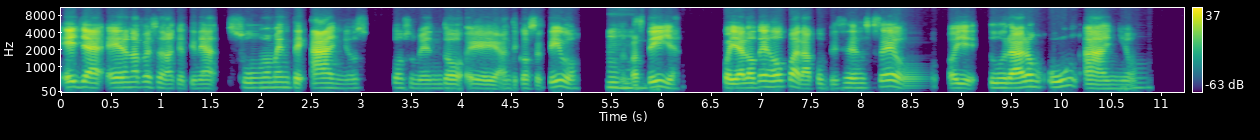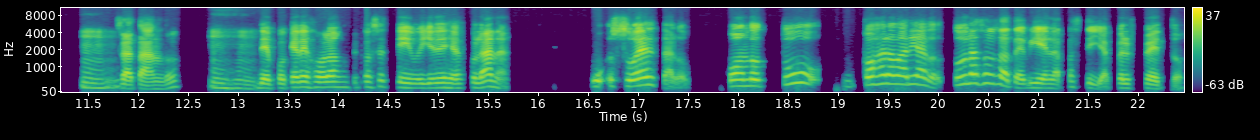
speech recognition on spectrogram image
ella era una persona que tenía sumamente años consumiendo eh, anticonceptivos, Ujú, pastillas. Pues ella lo dejó para cumplirse ese deseo. Oye, duraron un año tratando. Después que dejó el anticonceptivo, y yo dije, fulana, suéltalo. Cuando tú coges lo variado, tú la soltaste bien, la pastilla, perfecto.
